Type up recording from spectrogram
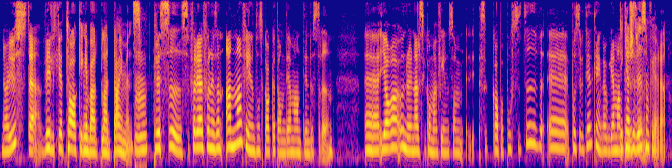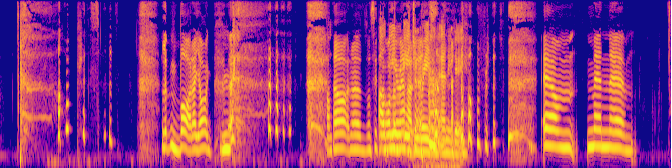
Ja just det, vilket... Talking about blood diamonds. Mm. Precis, för det har funnits en annan film som skakat om diamantindustrin. Eh, jag undrar när det ska komma en film som skapar positiv, eh, positivitet kring diamantindustrin. Det är kanske vi som får göra den. precis. Eller bara jag. Mm. ja, de sitter I'll och håller med här. Raven any day. um, men, um,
